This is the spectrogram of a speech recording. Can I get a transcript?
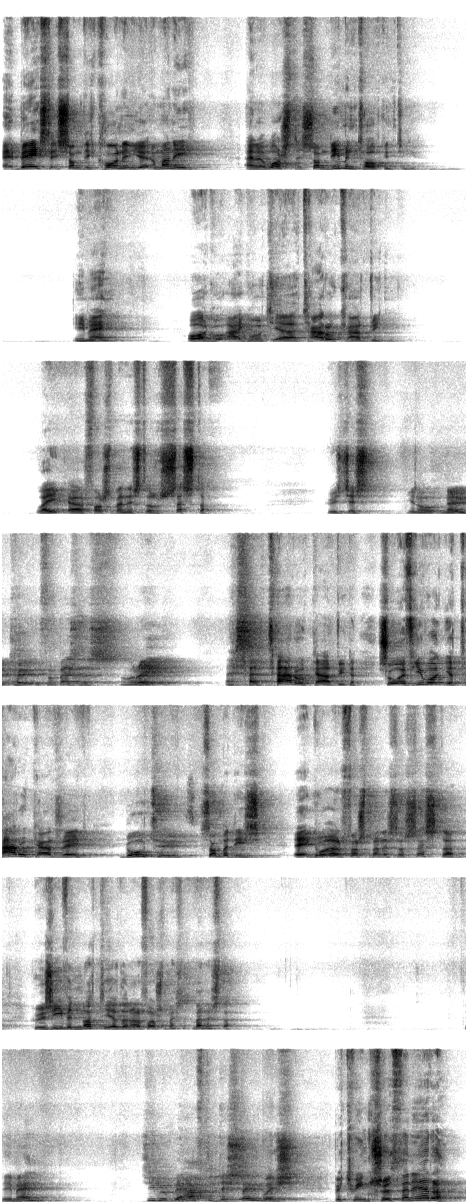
At best, it's somebody conning you out of money, and at worst, it's some demon talking to you. Amen? Or I go, I go to a tarot card reading, like our First Minister's sister, who's just, you know, now touting for business, am I right? It's a tarot card reader. So if you want your tarot cards read, go to somebody's, uh, go to our First Minister's sister, who's even nuttier than our First Minister. Amen? See, we have to distinguish between truth and error.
